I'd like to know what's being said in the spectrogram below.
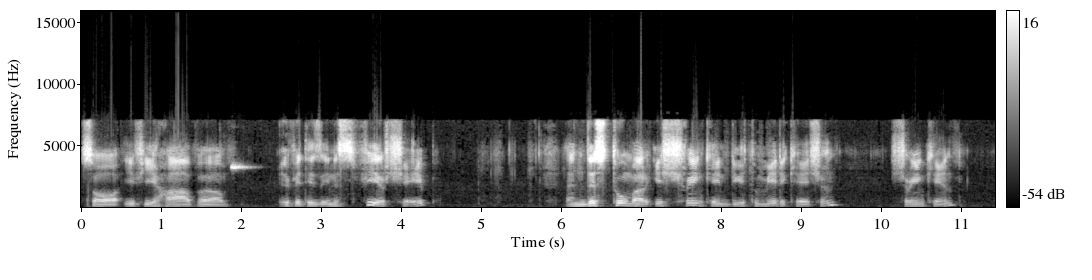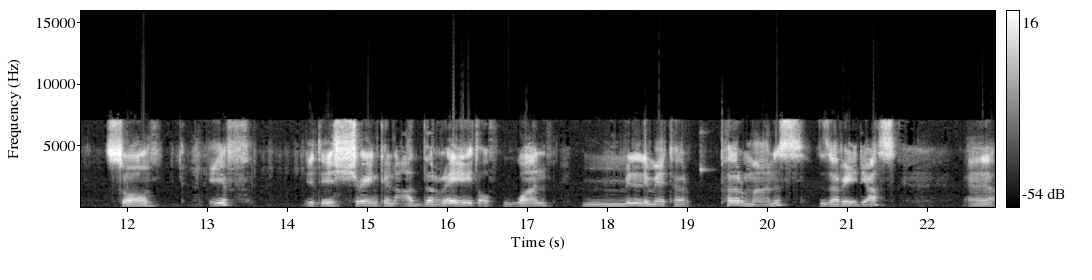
So if you have uh, if it is in a sphere shape and this tumor is shrinking due to medication shrinking. So if it is shrinking at the rate of one millimeter per month the radius uh,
